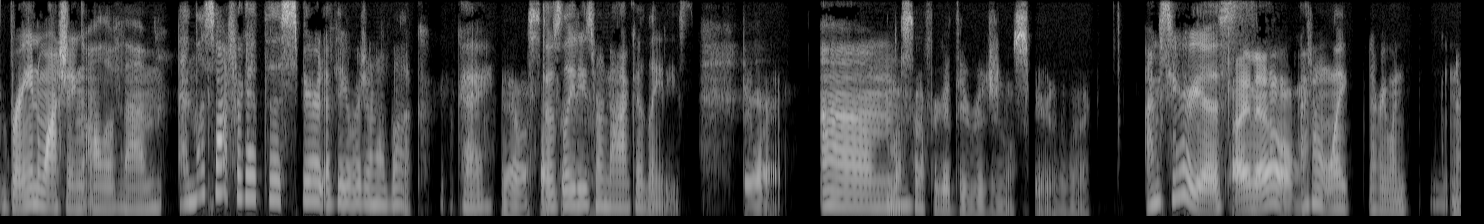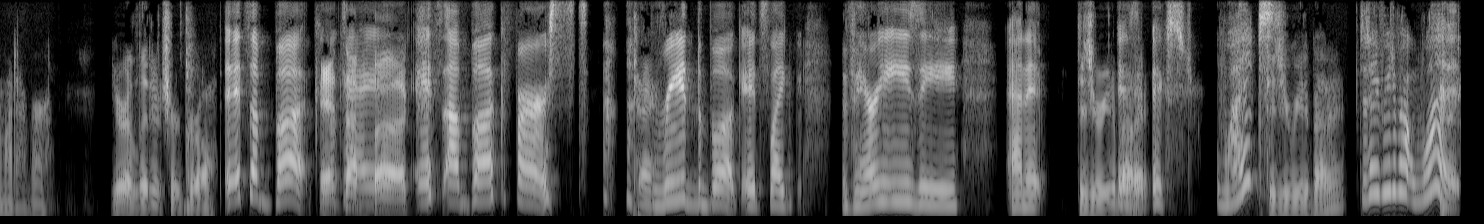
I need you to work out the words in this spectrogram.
brainwashing all of them. And let's not forget the spirit of the original book. Okay, Yeah. Let's not. those forget- ladies were not good ladies. They weren't. Um, Let's not forget the original spirit of the book. I'm serious. I know. I don't like everyone. No, whatever. You're a literature girl. It's a book. It's okay? a book. It's a book first. Okay. Read the book. It's like very easy, and it Did you read about it? ext- what? Did you read about it? Did I read about what?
